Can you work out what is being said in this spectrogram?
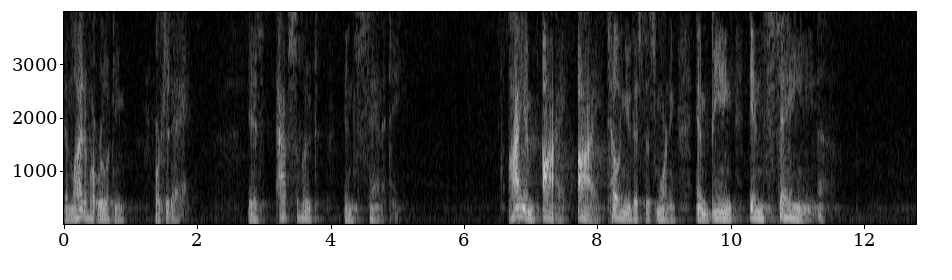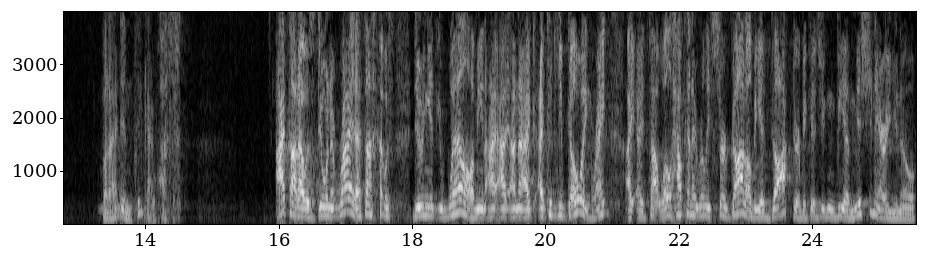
in light of what we're looking for today, is absolute insanity. I am, I, I, telling you this this morning, am being insane. But I didn't think I was. I thought I was doing it right. I thought I was doing it well. I mean, I, I and I, I, could keep going, right? I, I, thought, well, how can I really serve God? I'll be a doctor because you can be a missionary, you know.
